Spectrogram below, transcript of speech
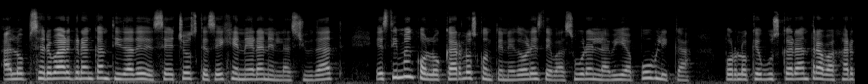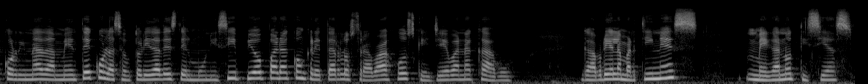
Al observar gran cantidad de desechos que se generan en la ciudad, estiman colocar los contenedores de basura en la vía pública, por lo que buscarán trabajar coordinadamente con las autoridades del municipio para concretar los trabajos que llevan a cabo. Gabriela Martínez, Mega Noticias.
